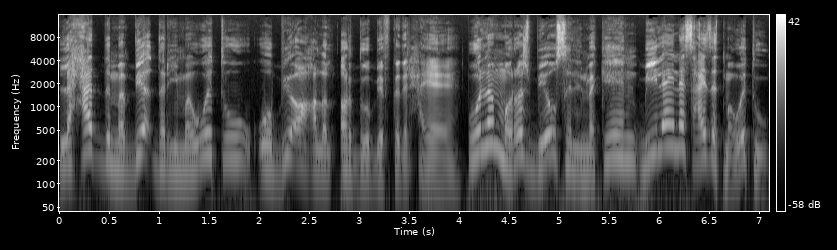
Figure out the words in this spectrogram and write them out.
لحد ما بيقدر يموته وبيقع على الأرض وبيفقد الحياة. ولما راج بيوصل المكان بيلاقي ناس عايزة تموته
